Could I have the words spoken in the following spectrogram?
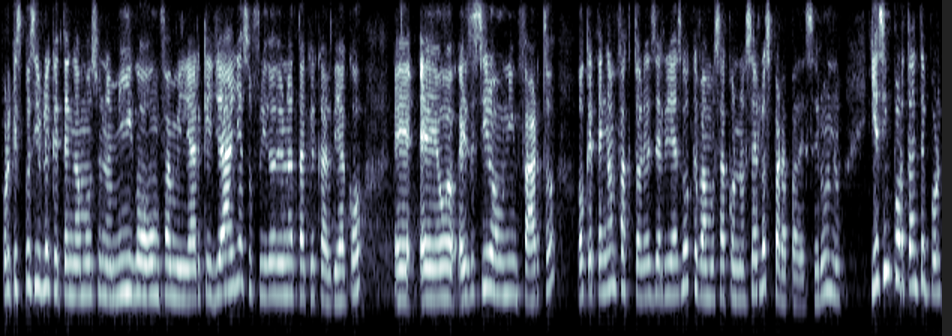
porque es posible que tengamos un amigo o un familiar que ya haya sufrido de un ataque cardíaco, eh, eh, es decir, o un infarto o que tengan factores de riesgo que vamos a conocerlos para padecer uno. Y es importante ¿por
